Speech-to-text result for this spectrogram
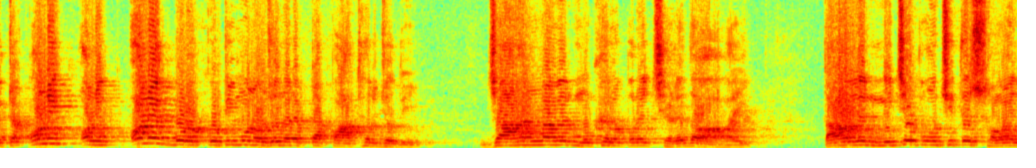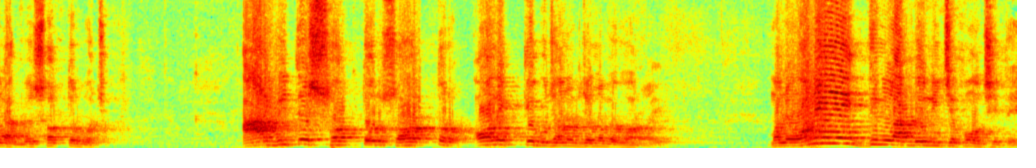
একটা অনেক অনেক অনেক বড় কোটি মন ওজনের একটা পাথর যদি জাহান নামের মুখের উপরে ছেড়ে দেওয়া হয়, তাহলে নিচে পৌঁছিতে সময় লাগবে সত্তর বছর। আরবিতে সত্তর সত্তর অনেককে বোঝানোর জন্য ব্যবহার হয়। মানে অনেক দিন লাগবে নিচে পৌঁছিতে।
